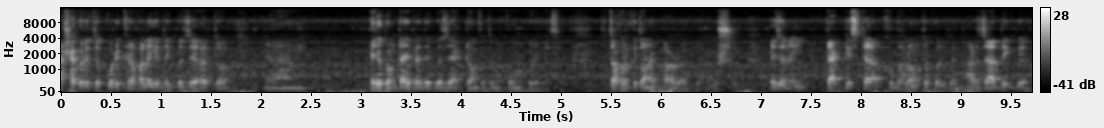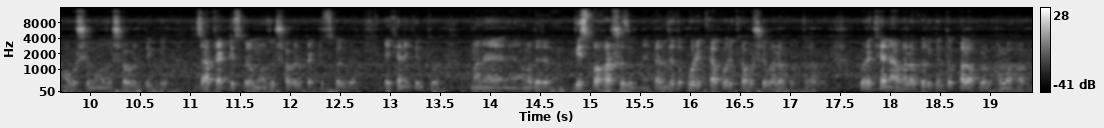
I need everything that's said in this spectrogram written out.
আশা করি তো পরীক্ষার হলে গিয়ে দেখবে যে হয়তো এরকম টাইপের দেখবে যে একটা অঙ্ক তোমার কমন করে গেছে। তখন কিন্তু অনেক ভালো লাগবে, অবশ্যই। এই জন্যই প্র্যাকটিসটা খুব ভালো মতো করবে, আর যা দেখবে অবশ্যই মনোযোগ সহকারে দেখবে, যা প্র্যাকটিস করবে মনোযোগ সহকারে প্র্যাকটিস করবে। এখানে কিন্তু মানে আমাদের পিস পাওয়ার সুযোগ নেই, কারণ যেহেতু পরীক্ষা পরীক্ষা অবশ্যই ভালো করতে হবে। পরীক্ষায় না ভালো করে কিন্তু ফলাফল ভালো হবে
